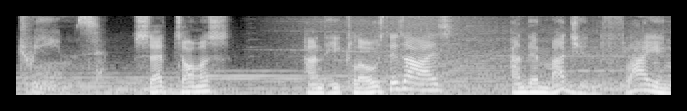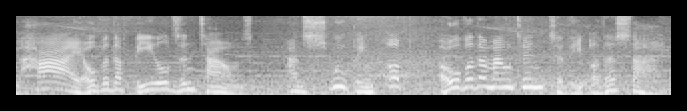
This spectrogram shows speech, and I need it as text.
dreams. said Thomas, and he closed his eyes and imagined flying high over the fields and towns and swooping up over the mountain to the other side.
